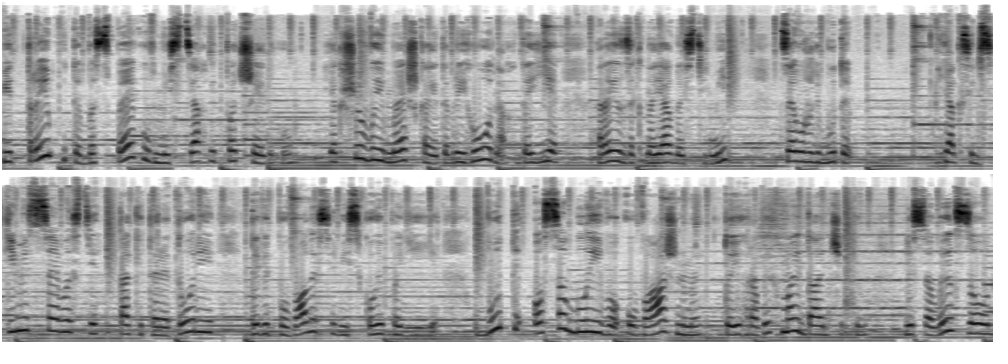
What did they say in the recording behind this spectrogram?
Підтримуйте безпеку в місцях відпочинку. Якщо ви мешкаєте в регіонах, де є ризик наявності мін, це можуть бути як сільські місцевості, так і території, де відбувалися військові події. Будьте особливо уважними до ігрових майданчиків, лісових зон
